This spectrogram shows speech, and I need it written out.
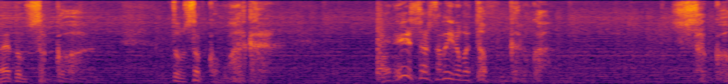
मैं तुम सबको तुम सबको मारकर इन्हीं सरजमीनों में दफन करूँगा। सबको।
